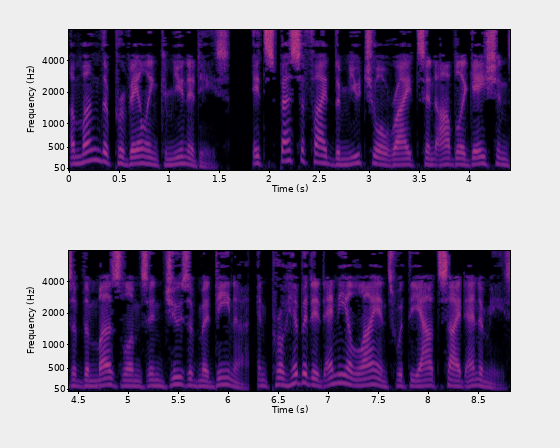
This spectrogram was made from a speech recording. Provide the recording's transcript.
among the prevailing communities. It specified the mutual rights and obligations of the Muslims and Jews of Medina, and prohibited any alliance with the outside enemies.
